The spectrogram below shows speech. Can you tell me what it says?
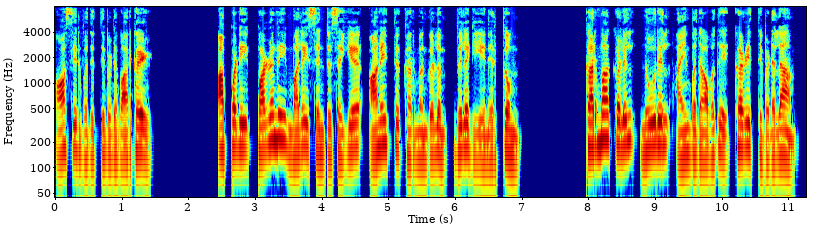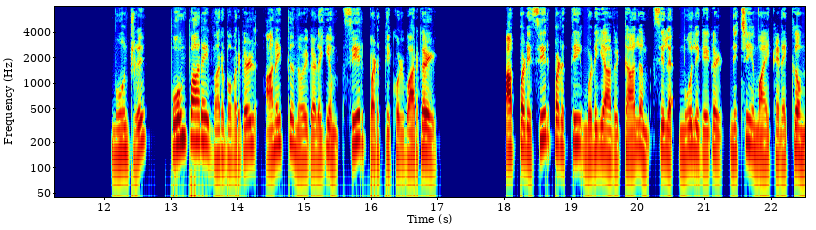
ஆசீர்வதித்து விடுவார்கள். அப்படி பழனி மலை சென்று செய்ய அனைத்து கர்மங்களும் விலகியே நிற்கும். கர்மாக்களில் நூறில் ஐம்பதாவது கழித்து விடலாம். மூன்று பூம்பாறை வருபவர்கள் அனைத்து நோய்களையும் சீர்படுத்திக் கொள்வார்கள். அப்படி சீர்படுத்தி முடியாவிட்டாலும் சில மூலிகைகள் நிச்சயமாய் கிடைக்கும்.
